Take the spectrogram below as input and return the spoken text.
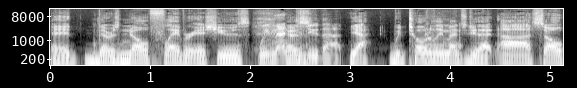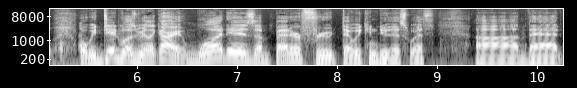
it, there was no flavor issues. We meant was- to do that. Yeah, we totally meant to do that. Uh, so what we did was we were like, all right, what is a better fruit that we can do this with? Uh, that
